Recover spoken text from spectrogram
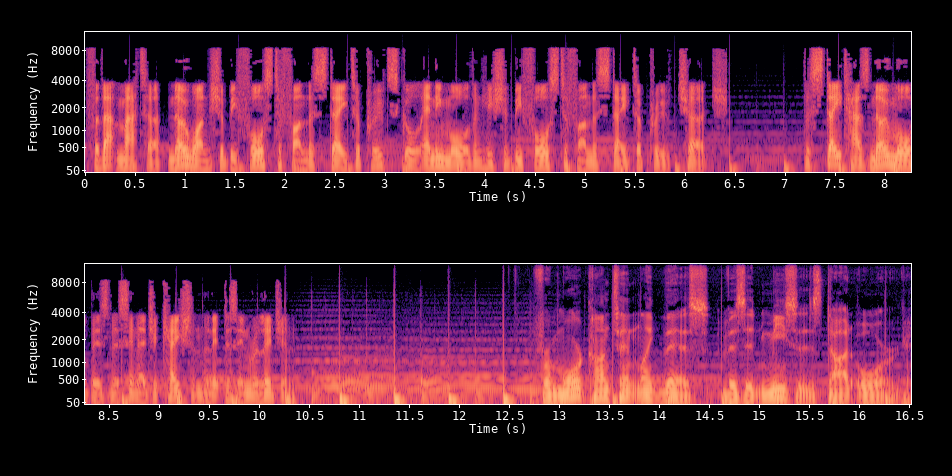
For that matter, no one should be forced to fund a state-approved school any more than he should be forced to fund a state-approved church. The state has no more business in education than it does in religion. For more content like this, visit Mises.org.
